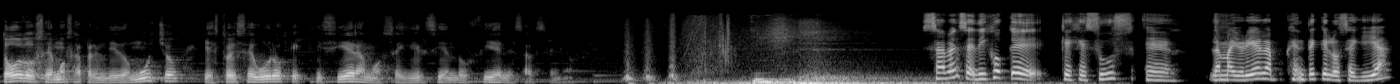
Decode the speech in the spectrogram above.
todos hemos aprendido mucho y estoy seguro que quisiéramos seguir siendo fieles al Señor. Saben, se dijo que, que Jesús, eh, la mayoría de la gente que lo seguía,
